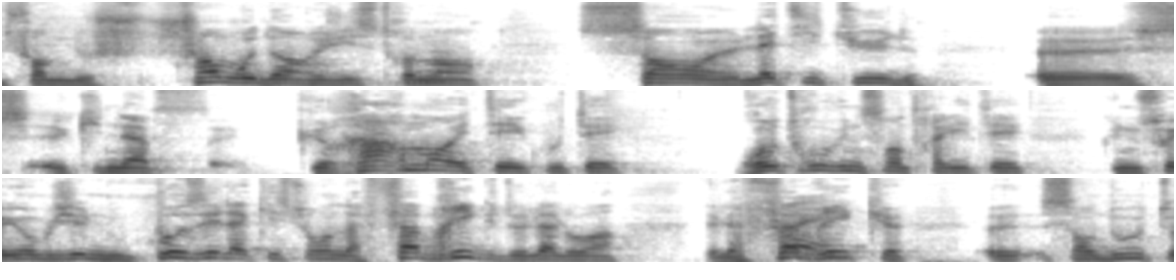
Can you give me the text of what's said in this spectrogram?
forme de chambre d'enregistrement sans euh, latitude, euh, qui n'a que rarement été écouté, retrouve une centralité, que nous soyons obligés de nous poser la question de la fabrique de la loi, de la fabrique sans doute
